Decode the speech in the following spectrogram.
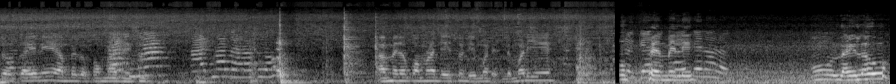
તો કઈ નહીં અમે લોકો જઈશું હાથમાં તણકલો. અમે લોકો હમણાં જઈશું ડીમાર્ટ એટલે મળીએ. ફેમિલી? હું લઈ લઉં.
